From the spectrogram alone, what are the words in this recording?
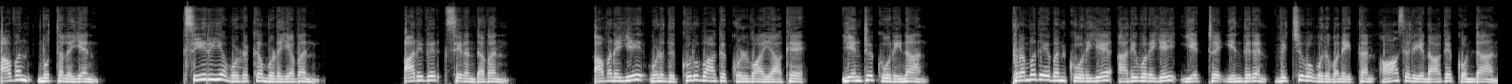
அவன் முத்தலையன் சீரிய ஒழுக்கமுடையவன். அறிவிற் சிறந்தவன். அவனையே உனது குருவாகக் கொள்வாயாக என்று கூறினான். பிரமதேவன் கூறிய அறிவுரையை ஏற்ற இந்திரன் விச்சுவ ஒருவனை தன் ஆசிரியனாகக் கொண்டான்.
